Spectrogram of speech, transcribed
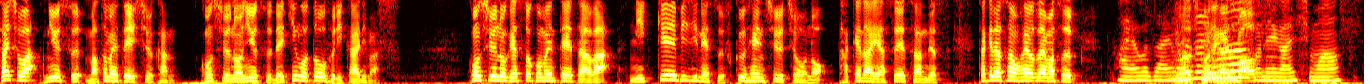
最初はニュースまとめて1週間。今週のニュース出来事を振り返ります。今週のゲストコメンテーターは日経ビジネス副編集長の武田康江さんです。武田さんおはようございます。おはようございます。よろしくお願いします。お願いします。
